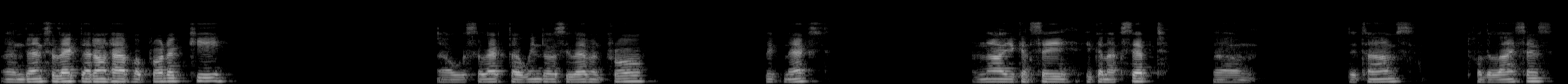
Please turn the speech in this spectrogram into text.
And then select I don't have a product key. I will select Windows 11 Pro. Click next now you can say you can accept um, the terms for the license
